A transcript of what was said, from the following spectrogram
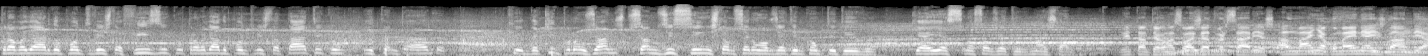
trabalhar do ponto de vista físico, trabalhar do ponto de vista tático e tentar que daqui por uns anos possamos, isso sim, estabelecer um objetivo competitivo, que é esse o nosso objetivo mais tarde. Entanto, em relação às adversárias, Alemanha, Roménia e Islândia.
